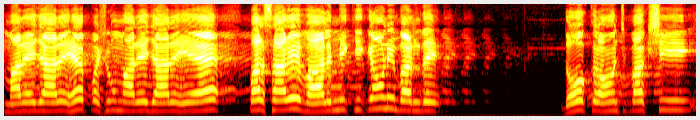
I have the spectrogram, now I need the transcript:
ਮਾਰੇ ਜਾ ਰਹੇ ਹੈ ਪਸ਼ੂ ਮਾਰੇ ਜਾ ਰਹੇ ਹੈ ਪਰ ਸਾਰੇ ਵਾਲਮੀਕੀ ਕਿਉਂ ਨਹੀਂ ਬਣਦੇ? ਦੋ ਕਰੌਂਚ ਪਕਸ਼ੀ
